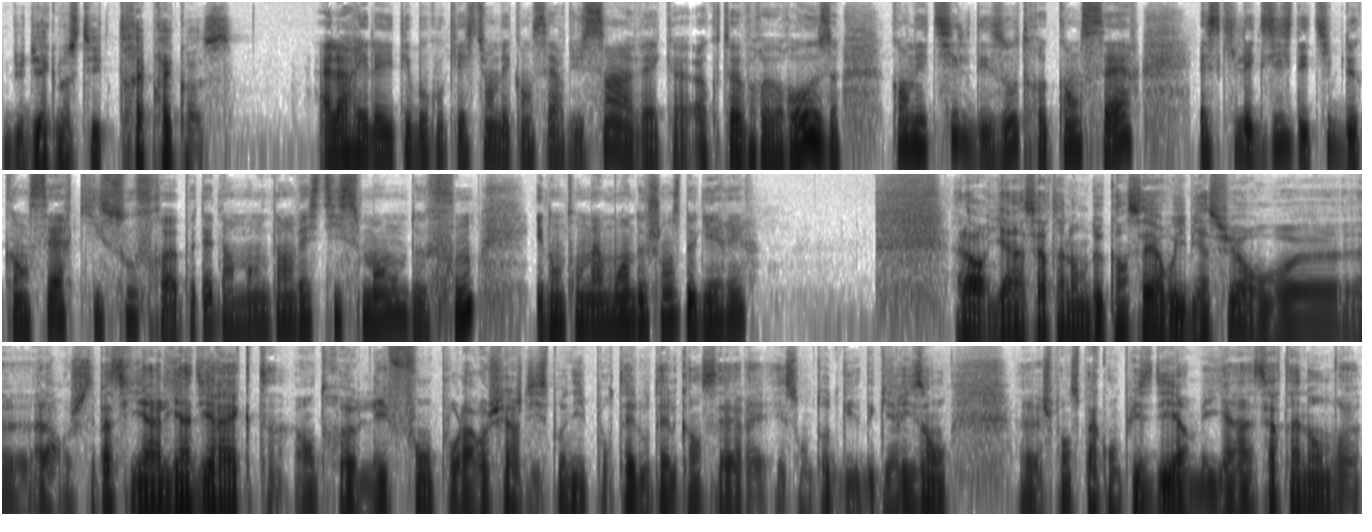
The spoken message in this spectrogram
du diagnostic très précoce. Alors, il a été beaucoup question des cancers du sein avec euh, Octobre Rose. Qu'en est-il des autres cancers? Est-ce qu'il existe des types de cancers qui souffrent euh, peut-être d'un manque d'investissement, de fonds, et dont on a moins de chances de guérir? Alors, il y a un certain nombre de cancers, oui, bien sûr. Où, euh, euh, alors, je ne sais pas s'il y a un lien direct entre les fonds pour la recherche disponibles pour tel ou tel cancer et, son taux de, guérison. Euh, je pense pas qu'on puisse dire, mais il y a un certain nombre,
